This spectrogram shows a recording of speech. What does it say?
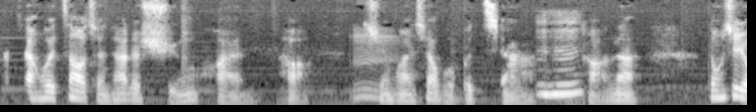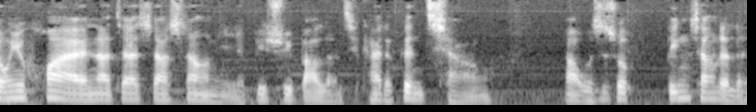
的，这样会造成它的循环哈，循环效果不佳。嗯好那。东西容易坏，那再加上你也必须把冷气开得更强啊！我是说冰箱的冷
